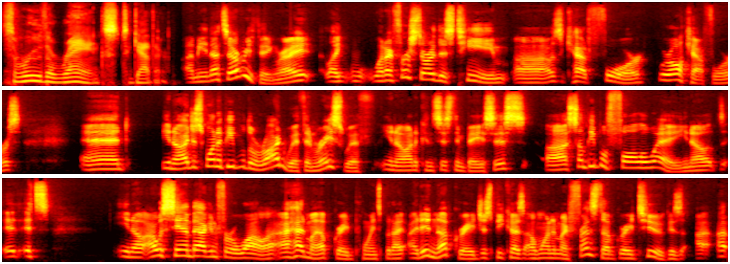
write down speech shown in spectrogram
through the ranks together? I mean, that's everything, right? Like when I first started this team, uh, I was a Cat Four. We're all Cat Fours, and you know, I just wanted people to ride with and race with, you know, on a consistent basis. Uh, some people fall away, you know. It, it's you know, I was sandbagging for a while. I, had my upgrade points, but I, I, didn't upgrade just because I wanted my friends to upgrade too. Because I, I,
